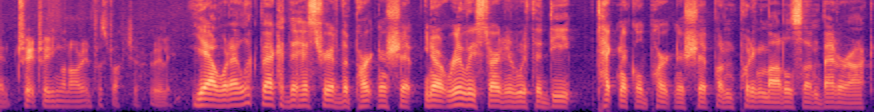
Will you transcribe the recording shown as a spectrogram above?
and tra- trading on our infrastructure, really. Yeah, when I look back at the history of the partnership, you know, it really started with a deep technical partnership on putting models on Bedrock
